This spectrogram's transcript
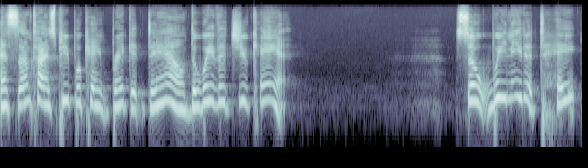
And sometimes people can't break it down the way that you can. So we need to take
